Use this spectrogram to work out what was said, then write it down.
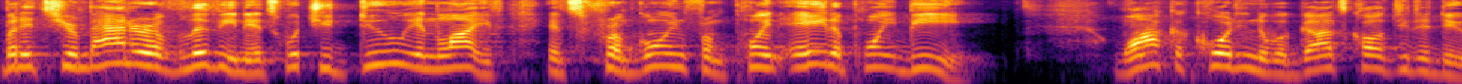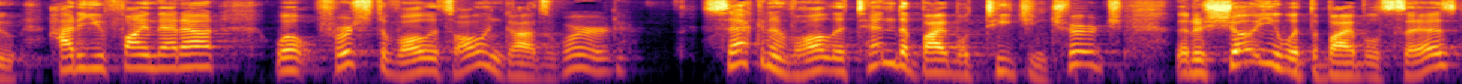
but it's your manner of living. It's what you do in life. It's from going from point A to point B. Walk according to what God's called you to do. How do you find that out? Well, first of all, it's all in God's Word. Second of all, attend a Bible teaching church that'll show you what the Bible says,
